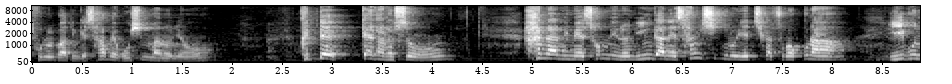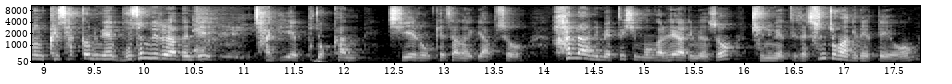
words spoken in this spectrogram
돈을 받은 게 450만 원이요. 그때 깨달았어. 하나님의 섭리는 인간의 상식으로 예측할 수가 없구나. 이분은 그 사건 후에 무슨 일을 하든지 자기의 부족한 지혜로 계산하기 앞서 하나님의 뜻이 뭔가를 헤아리면서 주님의 뜻에 순종하게 됐대요.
